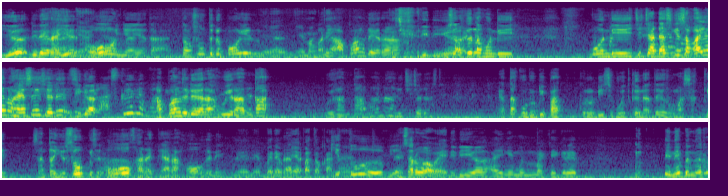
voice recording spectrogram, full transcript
iya di daerah Ya, iya. ya, oh nya nya ta. Langsung to the point. Ya, ya emang mana apal daerah? misalkan lamun di mau di Cicadas ge sok aya nu hese sia deh siga apal di daerah Wiranta? Wiranta mana di Cicadas teh eta kudu di pat kudu disebutkeun teh rumah sakit Santo Yusuf bisa. Oh karek nyaraho geuning ya, ya, bere ya patokan gitu biasa. Sarua we di dia aing mun make grab. Ini bener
